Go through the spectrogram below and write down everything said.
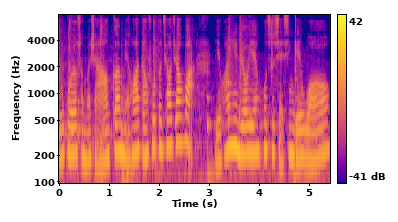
如果有什么想要跟棉花糖说的悄悄话，也欢迎留言或是写信给我哦。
